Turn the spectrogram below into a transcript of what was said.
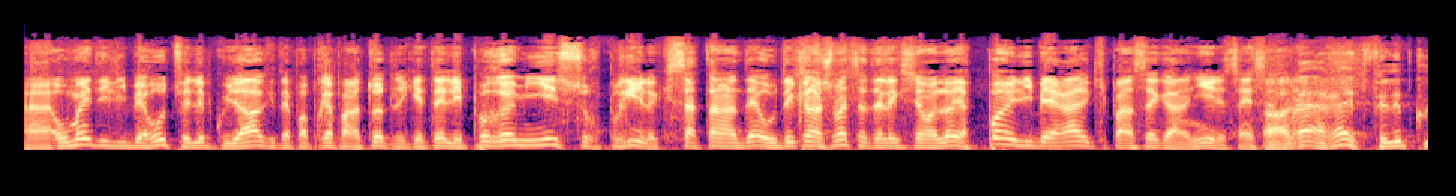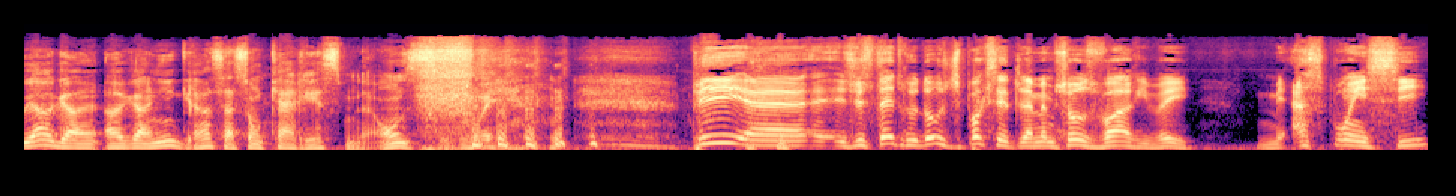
Euh, aux mains des libéraux de Philippe Couillard, qui n'étaient pas prêts pantoute, là, qui étaient les premiers surpris, là, qui s'attendaient au déclenchement de cette élection-là. Il n'y a pas un libéral qui pensait gagner, là, sincèrement. Arrête, arrête. Philippe Couillard ga- a gagné grâce à son charisme, là. On le sait. Oui. Puis, euh, Justin Trudeau, je dis pas que c'est la même chose va arriver, mais à ce point-ci,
